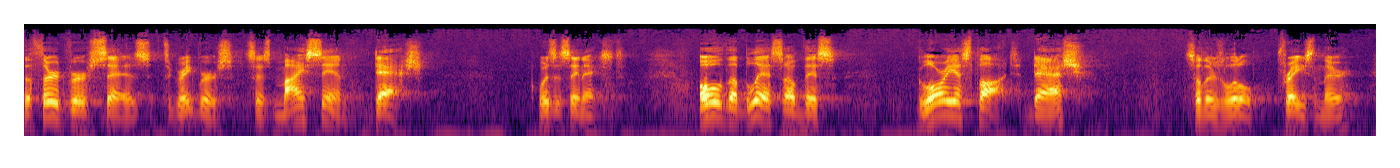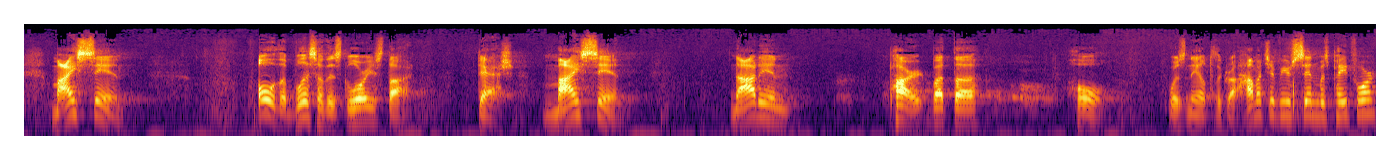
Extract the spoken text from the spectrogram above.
The third verse says, it's a great verse. It says, My sin, dash. What does it say next? Oh, the bliss of this glorious thought, dash. So there's a little phrase in there. My sin. Oh, the bliss of this glorious thought, dash. My sin, not in part, but the whole was nailed to the cross. How much of your sin was paid for?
